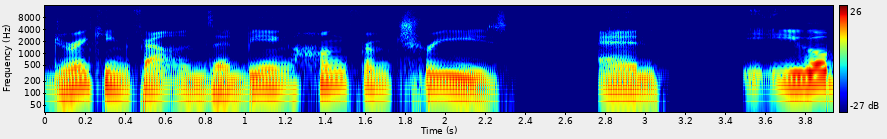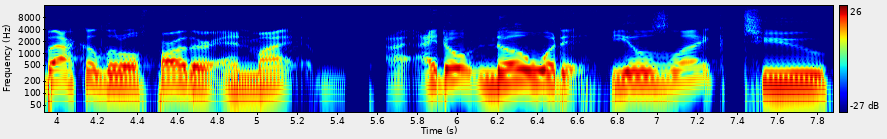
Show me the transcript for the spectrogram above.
drinking fountains and being hung from trees and you go back a little farther and my I don't know what it feels like to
